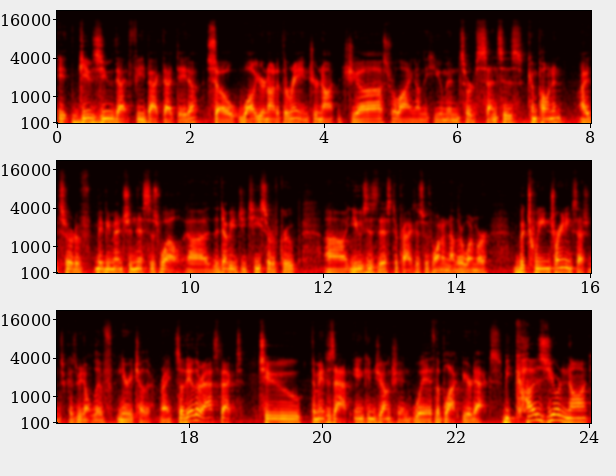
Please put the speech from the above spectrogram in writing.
It gives you that feedback, that data. So while you're not at the range, you're not just relying on the human sort of senses component. I'd sort of maybe mention this as well. Uh, the WGT sort of group uh, uses this to practice with one another when we're between training sessions because we don't live near each other, right? So the other aspect to the Mantis app in conjunction with the Blackbeard X. Because you're not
